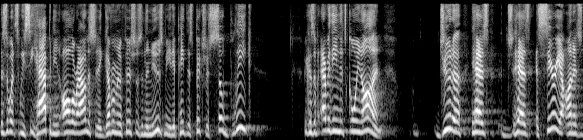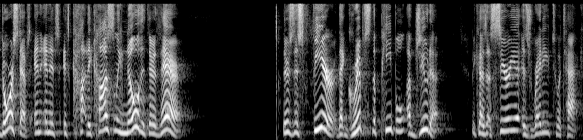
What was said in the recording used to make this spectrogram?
This is what we see happening all around us today. Government officials and the news media paint this picture so bleak because of everything that's going on. Judah has, has Assyria on its doorsteps, and, and it's, it's, they constantly know that they're there. There's this fear that grips the people of Judah because Assyria is ready to attack.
